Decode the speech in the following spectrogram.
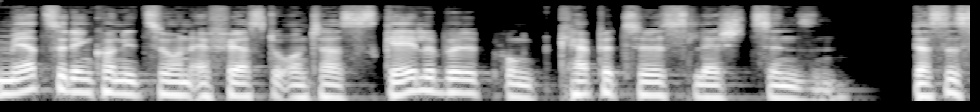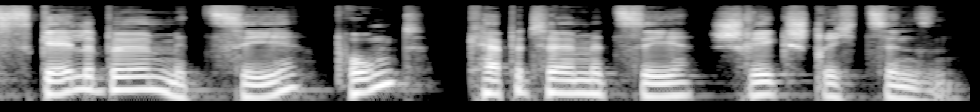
Mehr zu den Konditionen erfährst du unter scalable.capital Zinsen. Das ist scalable mit C. Capital mit C Schrägstrich Zinsen.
